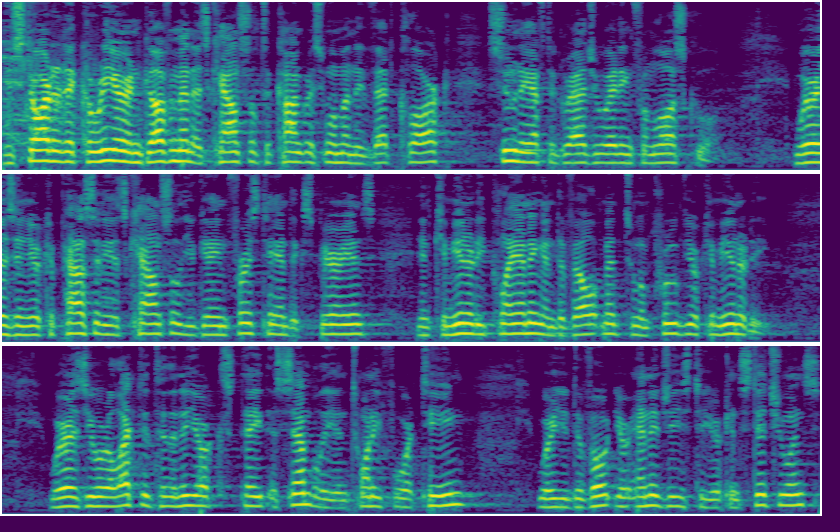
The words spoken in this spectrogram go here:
you started a career in government as counsel to Congresswoman Yvette Clarke soon after graduating from law school. Whereas in your capacity as counsel, you gained firsthand experience in community planning and development to improve your community. Whereas you were elected to the New York State Assembly in 2014, where you devote your energies to your constituents,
